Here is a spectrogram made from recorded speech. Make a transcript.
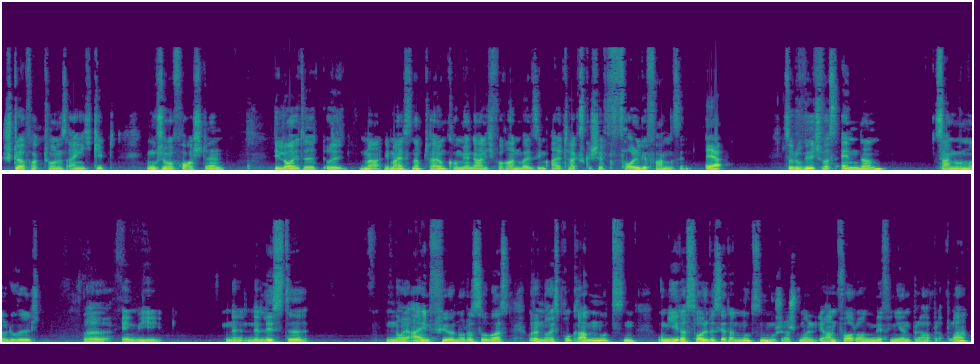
Störfaktoren es eigentlich gibt. Du musst dir mal vorstellen, die Leute oder die meisten Abteilungen kommen ja gar nicht voran, weil sie im Alltagsgeschäft voll gefangen sind. ja, So, du willst was ändern, sagen wir mal, du willst äh, irgendwie eine, eine Liste neu einführen oder sowas oder ein neues Programm nutzen und jeder soll das ja dann nutzen, muss erstmal die Anforderungen definieren, bla bla bla.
